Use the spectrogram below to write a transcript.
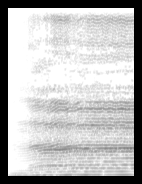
Slow.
